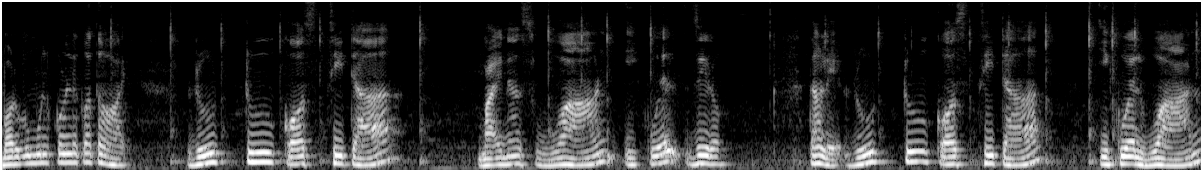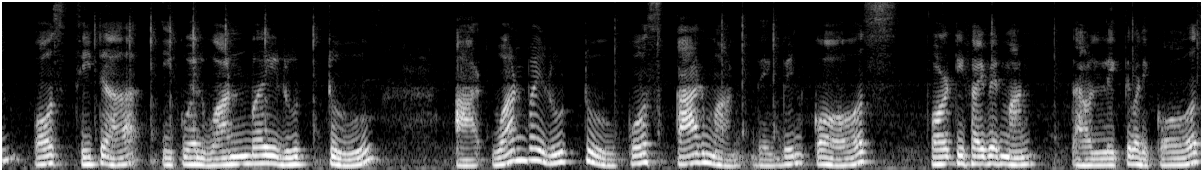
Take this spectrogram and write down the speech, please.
বর্গমূল করলে কত হয়? Root two cos theta minus one equal zero তাহলে root two cos theta equal one cos theta equal one by root two আর one by root two cos কার মান? দেখবেন কস ফর্টি ফাইভের মান। তাহলে লিখতে পারি কস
